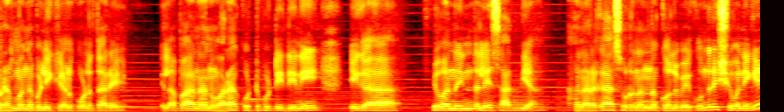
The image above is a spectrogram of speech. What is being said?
ಬ್ರಹ್ಮನ ಬಳಿ ಕೇಳ್ಕೊಳ್ತಾರೆ, ಇಲ್ಲಪ್ಪ ನಾನು ವರ ಕೊಟ್ಟುಬಿಟ್ಟಿದ್ದೀನಿ ಈಗ ಶಿವನಿಂದಲೇ ಸಾಧ್ಯ. ಆ ನರಕಾಸುರನನ್ನು ಕೊಲ್ಲಬೇಕು ಅಂದರೆ ಶಿವನಿಗೆ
